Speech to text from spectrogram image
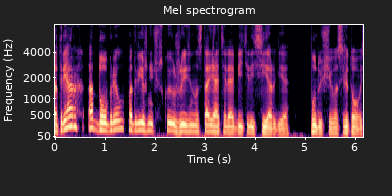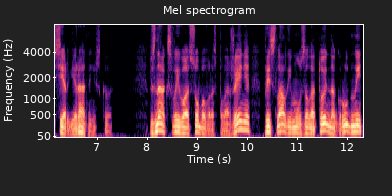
Патриарх одобрил подвижническую жизнь настоятеля обители Сергия, будущего святого Сергия Радонежского. В знак своего особого расположения прислал ему золотой нагрудный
